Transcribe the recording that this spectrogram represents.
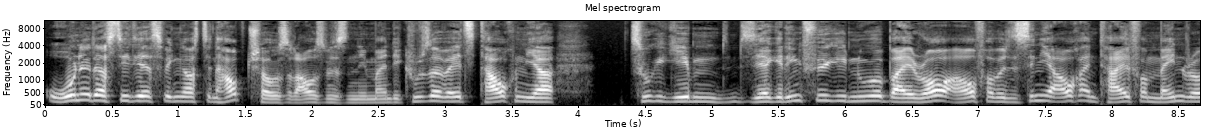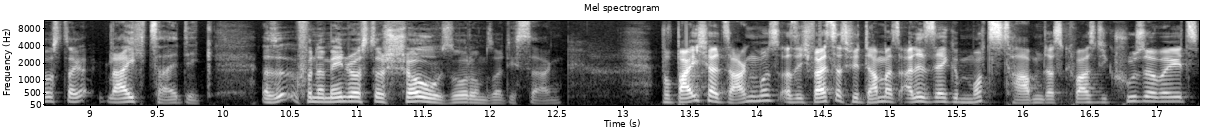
ohne dass die deswegen aus den Hauptshows raus müssen. Ich meine, die Cruiserweights tauchen ja zugegeben sehr geringfügig nur bei Raw auf, aber sie sind ja auch ein Teil vom Main Roster gleichzeitig. Also von der Main Roster Show, so rum sollte ich sagen. Wobei ich halt sagen muss, also ich weiß, dass wir damals alle sehr gemotzt haben, dass quasi die Cruiserweights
